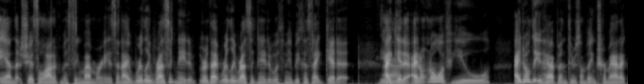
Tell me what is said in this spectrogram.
and that she has a lot of missing memories. And I really resonated, or that really resonated with me because I get it. I get it. I don't know if you, I know that you have been through something traumatic,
